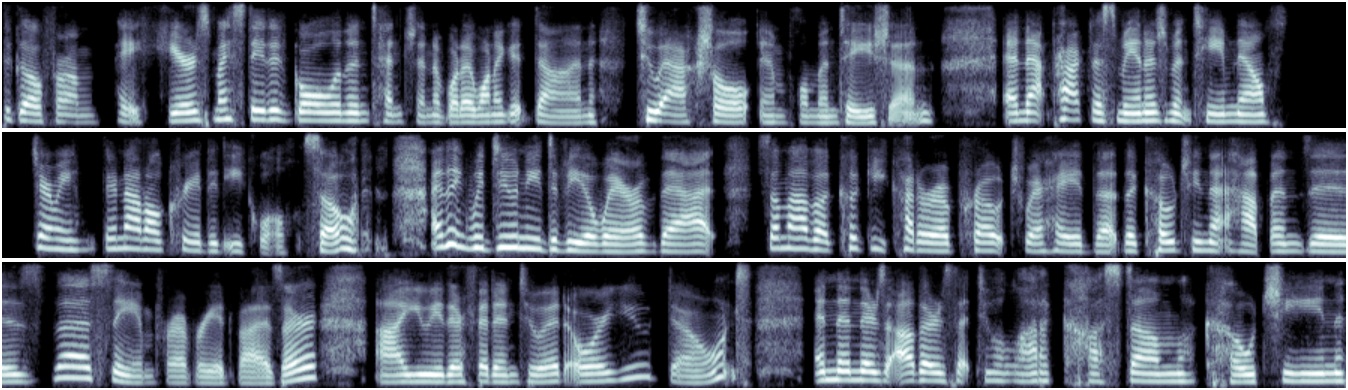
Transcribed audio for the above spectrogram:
to go from, hey, here's my stated goal and intention of what I want to get done to actual implementation. And that practice management team now, Jeremy, they're not all created equal. So I think we do need to be aware of that. Some have a cookie cutter approach where, hey, the, the coaching that happens is the same for every advisor. Uh, you either fit into it or you don't. And then there's others that do a lot of custom coaching,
